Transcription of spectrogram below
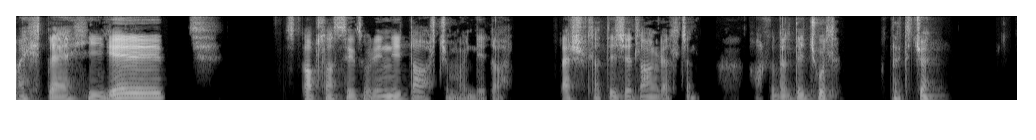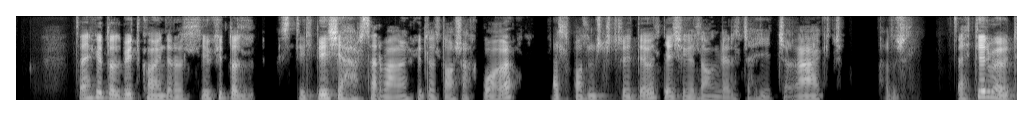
маягтай хийгээд stop loss-ыг зүгээр энэний доор ч юм уу энэний доор байршуулаад дээшээ long алж байна. Ороход бол дэжгүүл харагдаж байна. За ихэд бол биткойн дээр бол ерхэд бол стил дээшээ харсаар байгаа. Ерхэд бол доош харахгүй байгаа. Аль боломж очрээд байвал дээшээ long арилж хийж байгаа гэж байна. За Ethereum-ийн хувьд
